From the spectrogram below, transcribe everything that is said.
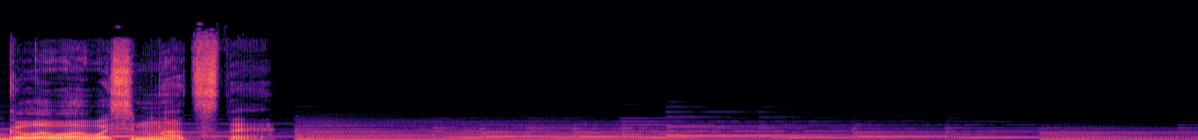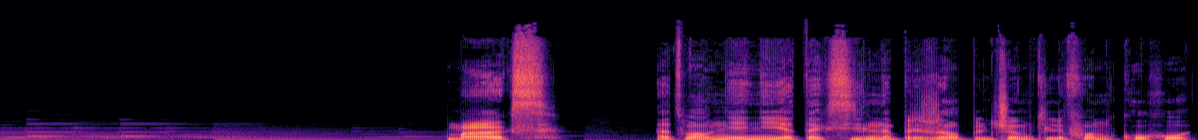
Глава 18. Макс, от волнения я так сильно прижал плечом телефон к уху,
